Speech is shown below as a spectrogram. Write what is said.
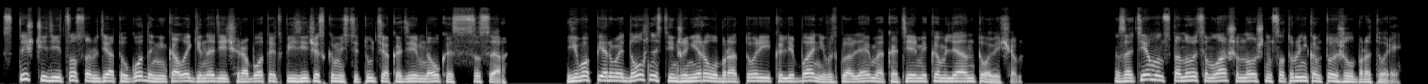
С 1949 года Николай Геннадьевич работает в Физическом институте Академии наук СССР. Его первая должность – инженера лаборатории колебаний, возглавляемой академиком Леонтовичем. Затем он становится младшим научным сотрудником той же лаборатории.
